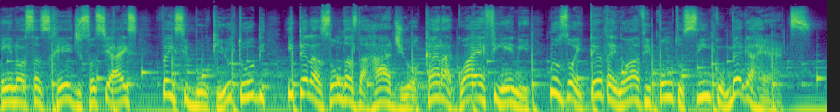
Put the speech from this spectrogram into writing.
em nossas redes sociais, Facebook e YouTube e pelas ondas da rádio Caraguá FM nos 89.5 MHz.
